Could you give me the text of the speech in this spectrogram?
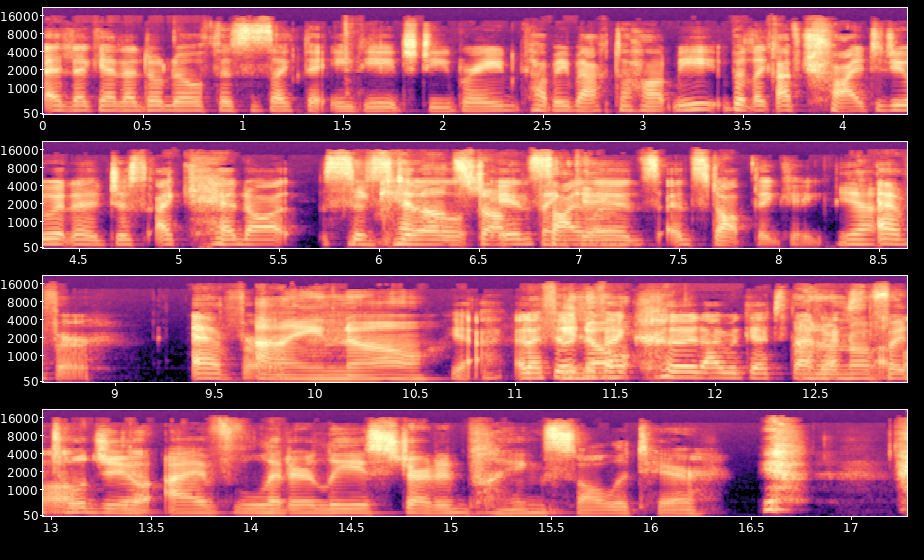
and again, I don't know if this is like the ADHD brain coming back to haunt me, but like I've tried to do it, and I just I cannot sit You cannot still stop in thinking. silence and stop thinking yeah, ever, ever. I know. yeah, and I feel You like if I could, I would get to that. I don't know if I told you, Yeah. I've literally started playing solitaire. Yeah.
